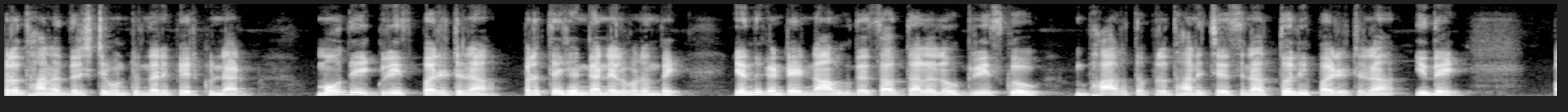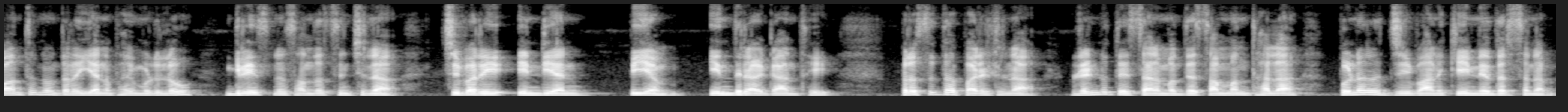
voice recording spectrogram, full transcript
ప్రధాన దృష్టి ఉంటుందని పేర్కొన్నారు. మోదీ గ్రీస్ పర్యటన ప్రత్యేకంగా నిలవనుంది. ఎందుకంటే నాలుగు దశాబ్దాలలో గ్రీస్కు భారత ప్రధాని చేసిన తొలి పర్యటన ఇదే. పంతొమ్మిది వందల ఎనభై మూడులో గ్రీస్ను సందర్శించిన చివరి ఇండియన్ పిఎం ఇందిరాగాంధీ ప్రస్తుత పర్యటన రెండు దేశాల మధ్య సంబంధాల పునరుజ్జీవానికి నిదర్శనం.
